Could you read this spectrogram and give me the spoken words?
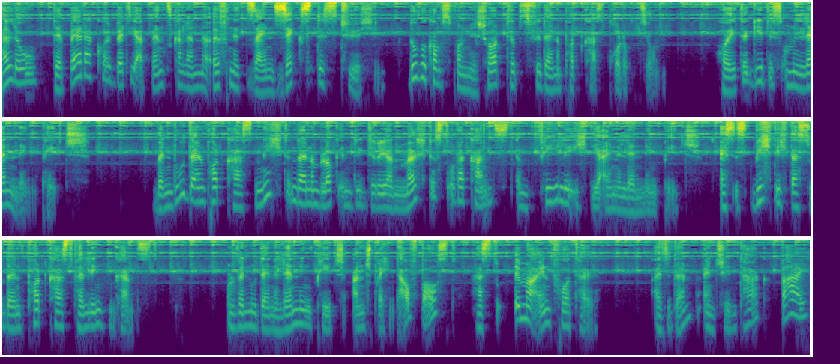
Hallo, der Better Call Betty Adventskalender öffnet sein sechstes Türchen. Du bekommst von mir Short-Tipps für deine Podcast-Produktion. Heute geht es um Landingpage. Wenn du deinen Podcast nicht in deinem Blog integrieren möchtest oder kannst, empfehle ich dir eine Landingpage. Es ist wichtig, dass du deinen Podcast verlinken kannst. Und wenn du deine Landingpage ansprechend aufbaust, hast du immer einen Vorteil. Also dann einen schönen Tag. Bye.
